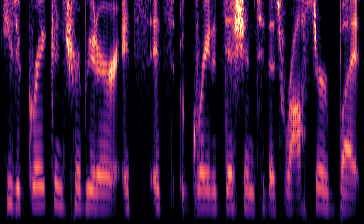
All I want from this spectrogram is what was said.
He's a great contributor. It's it's a great addition to this roster. But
